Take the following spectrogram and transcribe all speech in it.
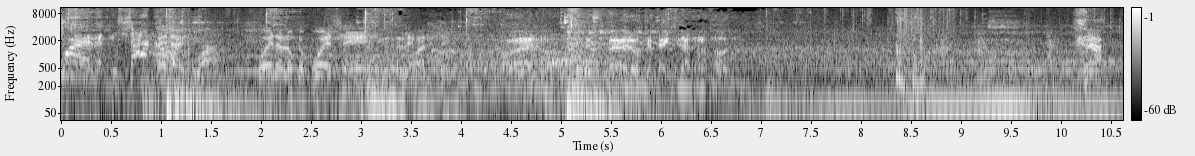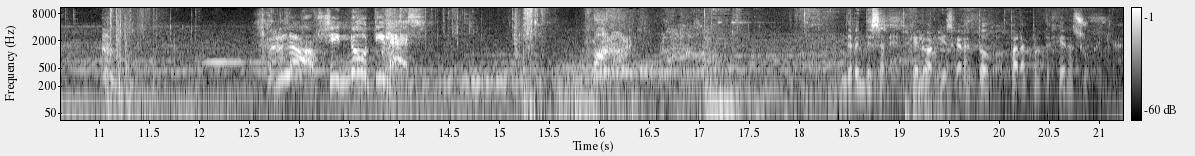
¡Muere, gusano! Me da igual. Fuera lo que fuese, es irrelevante. Bueno, espero que tengas razón. ¡Los inútiles! Deben de saber que lo arriesgará todo para proteger a su reina.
